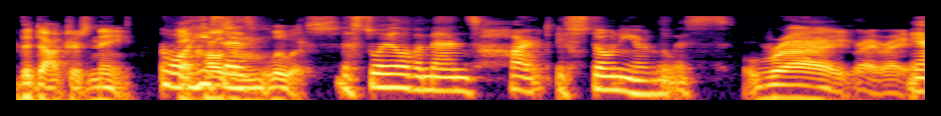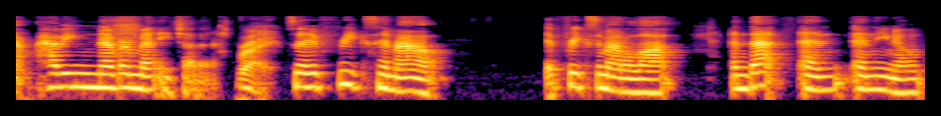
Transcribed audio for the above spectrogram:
the doctor's name. Well, he he, calls says him Lewis. the soil of a man's heart is stonier, Lewis. Right, right, right. Yeah, having never met each other. Right. So it freaks him out. It freaks him out a lot. And that and and you know,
